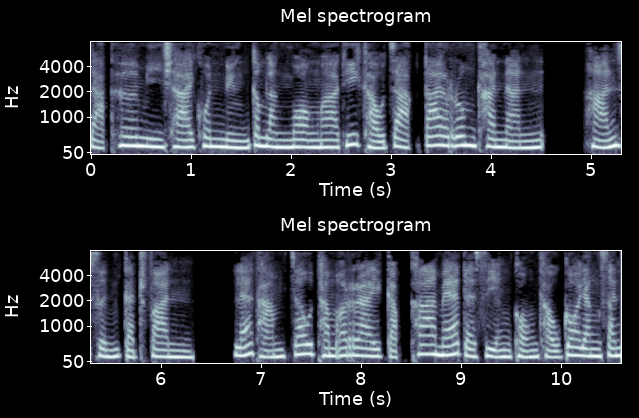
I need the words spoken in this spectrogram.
จากเธอมีชายคนหนึ่งกำลังมองมาที่เขาจากใต้ร่มคันนั้น หานเสินกัดฟัน และถามเจ้าทำอะไรกับข้าแม้แต่เสียงของเขาก็ยังสัน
